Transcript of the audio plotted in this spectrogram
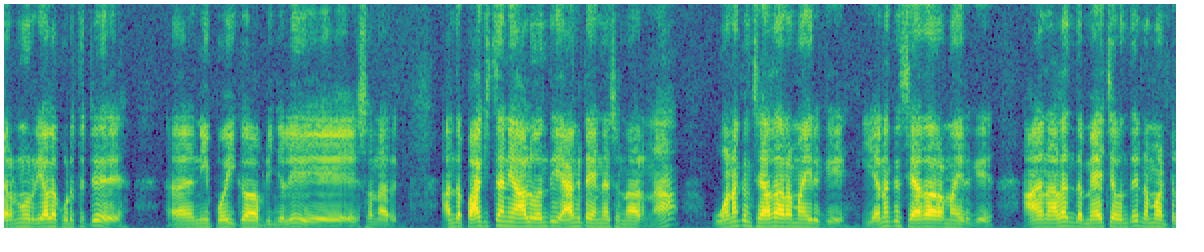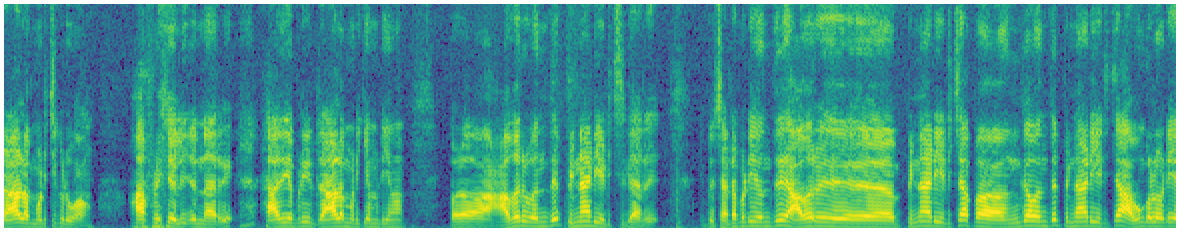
இரநூறு ரியாலை கொடுத்துட்டு நீ போய்க்கோ அப்படின்னு சொல்லி சொன்னார். அந்த பாகிஸ்தானி ஆள் வந்து என்கிட்ட என்ன சொன்னார்னா உனக்கும் சேதாரமாயிருக்கு எனக்கும் சேதாரமாக அதனால் இந்த மேட்சை வந்து நம்ம ட்ராவில் முடிச்சுக்கிடுவோம். அப்படின்னு சொல்லி சொன்னார். அது எப்படி ட்ராவில் முடிக்க முடியும்? இப்போ அவர் வந்து பின்னாடி அடிச்சிருக்காரு. இப்போ சட்டப்படி வந்து அவர் பின்னாடி அடித்தா அப்போ இங்கே வந்து பின்னாடி அடித்தா அவங்களுடைய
